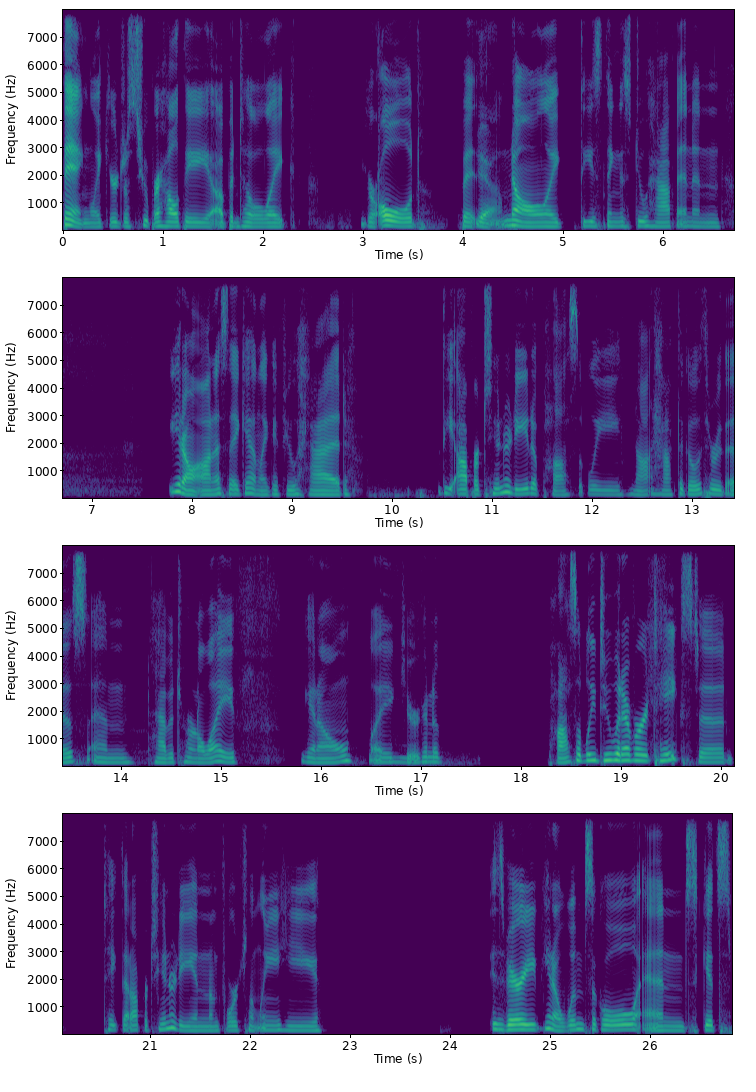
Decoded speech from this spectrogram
thing. Like you're just super healthy up until like you're old. But Yeah. no, like these things do happen and you know, honestly again, like if you had the opportunity to possibly not have to go through this and have eternal life, you know, like Mhm. you're going to possibly do whatever it takes to take that opportunity. And unfortunately, he is very, you know, whimsical and gets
